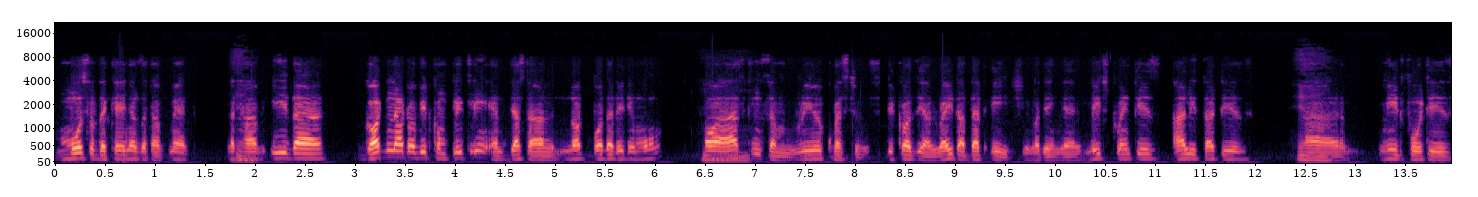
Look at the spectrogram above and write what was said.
most of the Kenyans that I've met that Yeah. have either gotten out of it completely and just are not bothered anymore or are Mhm. asking some real questions because they are right at that age. You know, they're in their late 20s, early 30s, yeah. uh, mid 40s,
